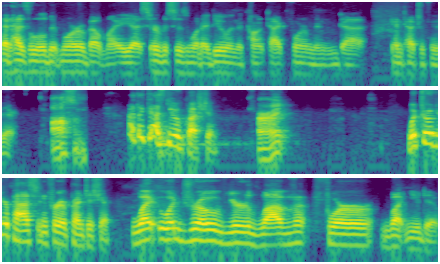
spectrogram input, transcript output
that has a little bit more about my uh, services and what I do in the contact form, and uh, get in touch with me there. Awesome. I'd like to ask you a question. All right. What drove your passion for apprenticeship? What what drove your love for what you do?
